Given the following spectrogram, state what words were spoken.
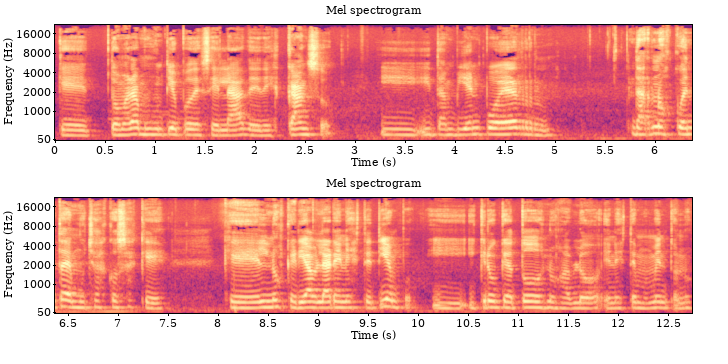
que tomáramos un tiempo de cela, de descanso y, también poder darnos cuenta de muchas cosas que, que Él nos quería hablar en este tiempo y, creo que a todos nos habló en este momento, ¿no?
